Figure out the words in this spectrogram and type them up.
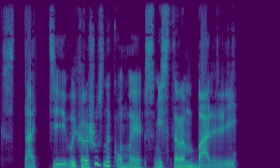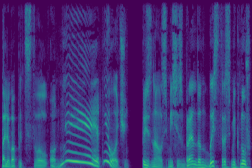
Кстати, вы хорошо знакомы с мистером Барри? Полюбопытствовал он. Нет, не очень призналась миссис Брэндон, быстро смекнув,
